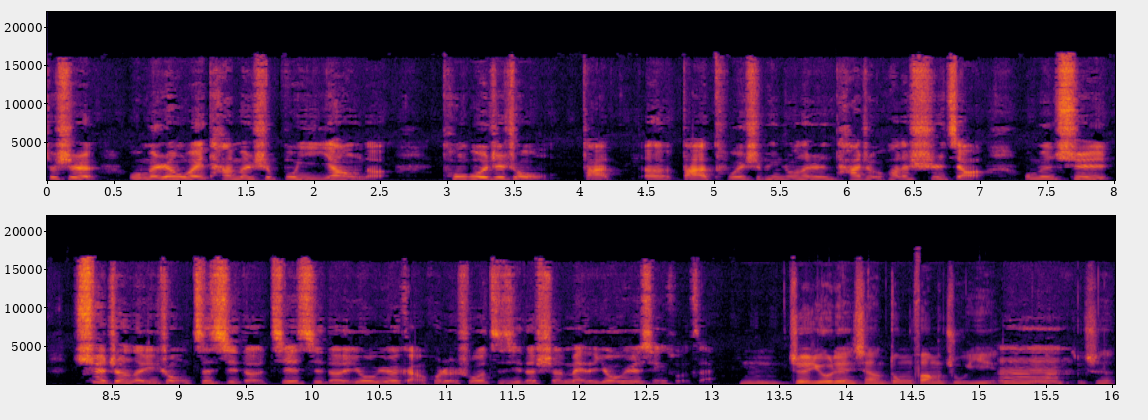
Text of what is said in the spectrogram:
就是我们认为他们是不一样的。通过这种把呃把土味视频中的人他者化的视角，我们去确证了一种自己的阶级的优越感，或者说自己的审美的优越性所在。嗯，这有点像东方主义，对吧？就是。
